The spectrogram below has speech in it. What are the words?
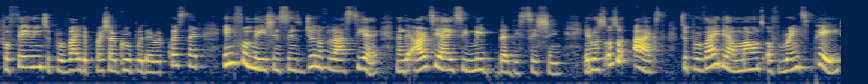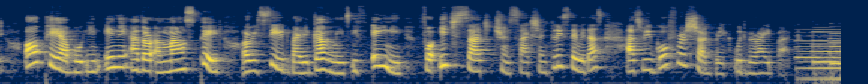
for failing to provide the pressure group with the requested information since June of last year, and the RTIC made the decision. It was also asked to provide the amount of rent paid or payable in any other amounts paid or received by the government, if any, for each such transaction. Please stay with us as we go for a short break. We'll be right back.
